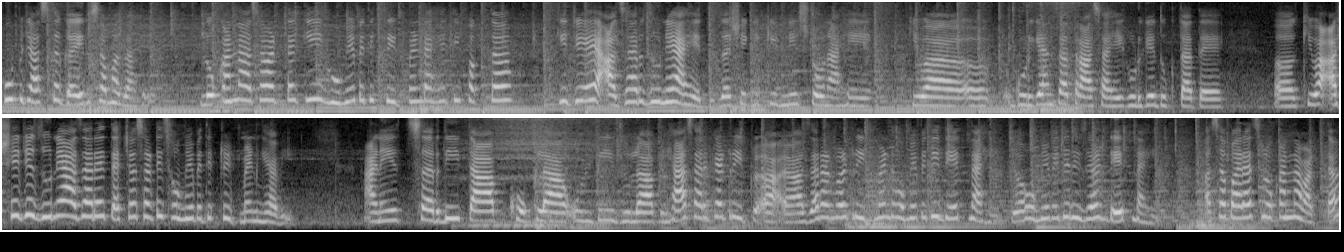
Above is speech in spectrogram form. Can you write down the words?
खूप जास्त गैरसमज आहे. लोकांना असं वाटतं की होमिओपॅथिक ट्रीटमेंट आहे ती फक्त की जे आजार जुने आहेत जसे की किडनी स्टोन आहे किंवा गुडघ्यांचा त्रास आहे गुडघे दुखतात आहे किंवा असे जे जुने आजार आहेत त्याच्यासाठीच होमिओपॅथिक ट्रीटमेंट घ्यावी. आणि सर्दी ताप खोकला उलटी जुलाब ह्यासारख्या ट्रीट आजारांवर ट्रीटमेंट होमिओपॅथी देत नाही किंवा होमिओपॅथी रिझल्ट देत नाही असं बऱ्याच लोकांना वाटतं.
